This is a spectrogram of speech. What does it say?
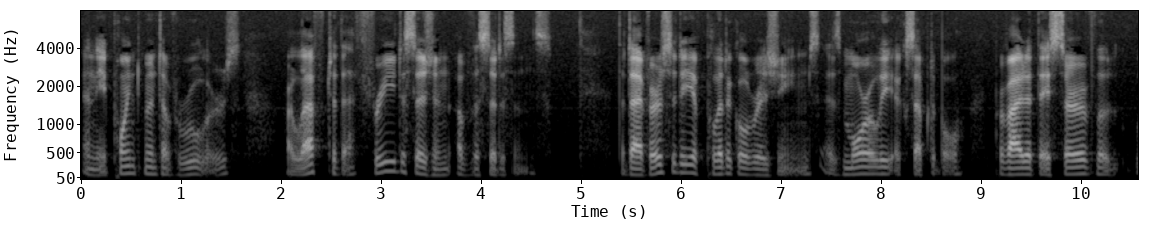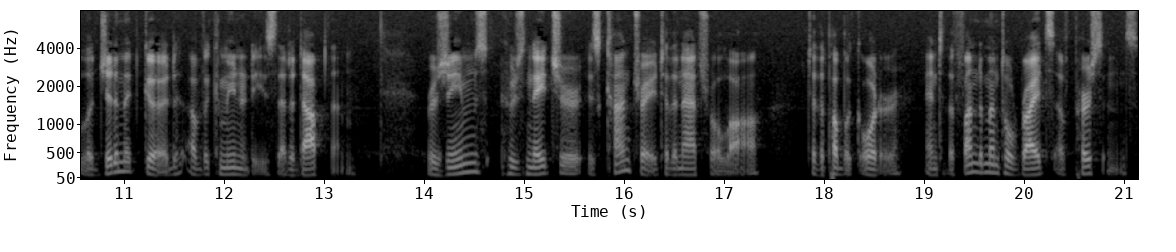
and the appointment of rulers are left to the free decision of the citizens. The diversity of political regimes is morally acceptable, provided they serve the legitimate good of the communities that adopt them. Regimes whose nature is contrary to the natural law, to the public order, and to the fundamental rights of persons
